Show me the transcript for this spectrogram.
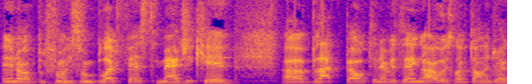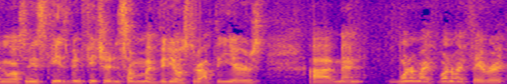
You know, from he's from Blood Fist, Magic Kid, uh, Black Belt, and everything. I always loved Don the Dragon Wilson. He's he's been featured in some of my videos throughout the years. Uh, man, one of my one of my favorite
